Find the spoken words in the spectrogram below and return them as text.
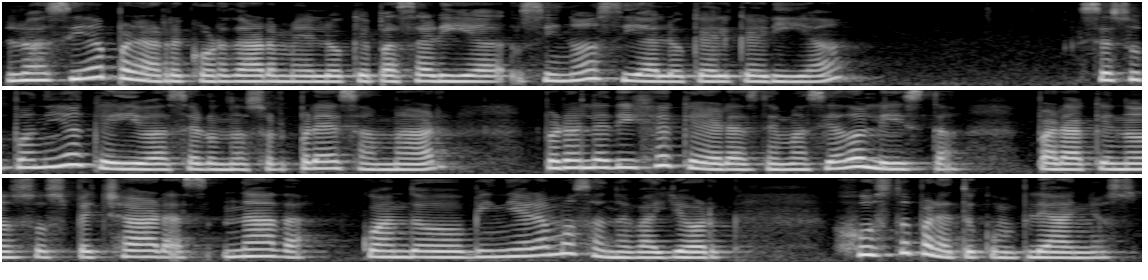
¿Lo hacía para recordarme lo que pasaría si no hacía lo que él quería? Se suponía que iba a ser una sorpresa, Mar, pero le dije que eras demasiado lista para que no sospecharas nada cuando viniéramos a Nueva York, justo para tu cumpleaños.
